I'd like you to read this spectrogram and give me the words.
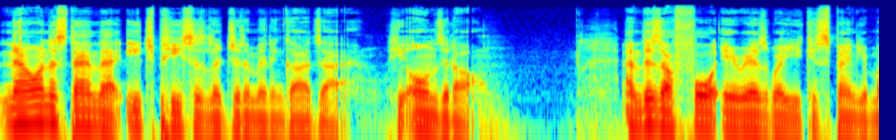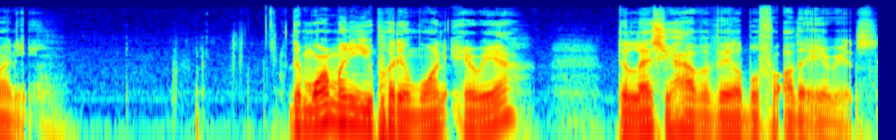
Now understand that each piece is legitimate in God's eye. He owns it all. And these are four areas where you can spend your money. The more money you put in one area, the less you have available for other areas.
